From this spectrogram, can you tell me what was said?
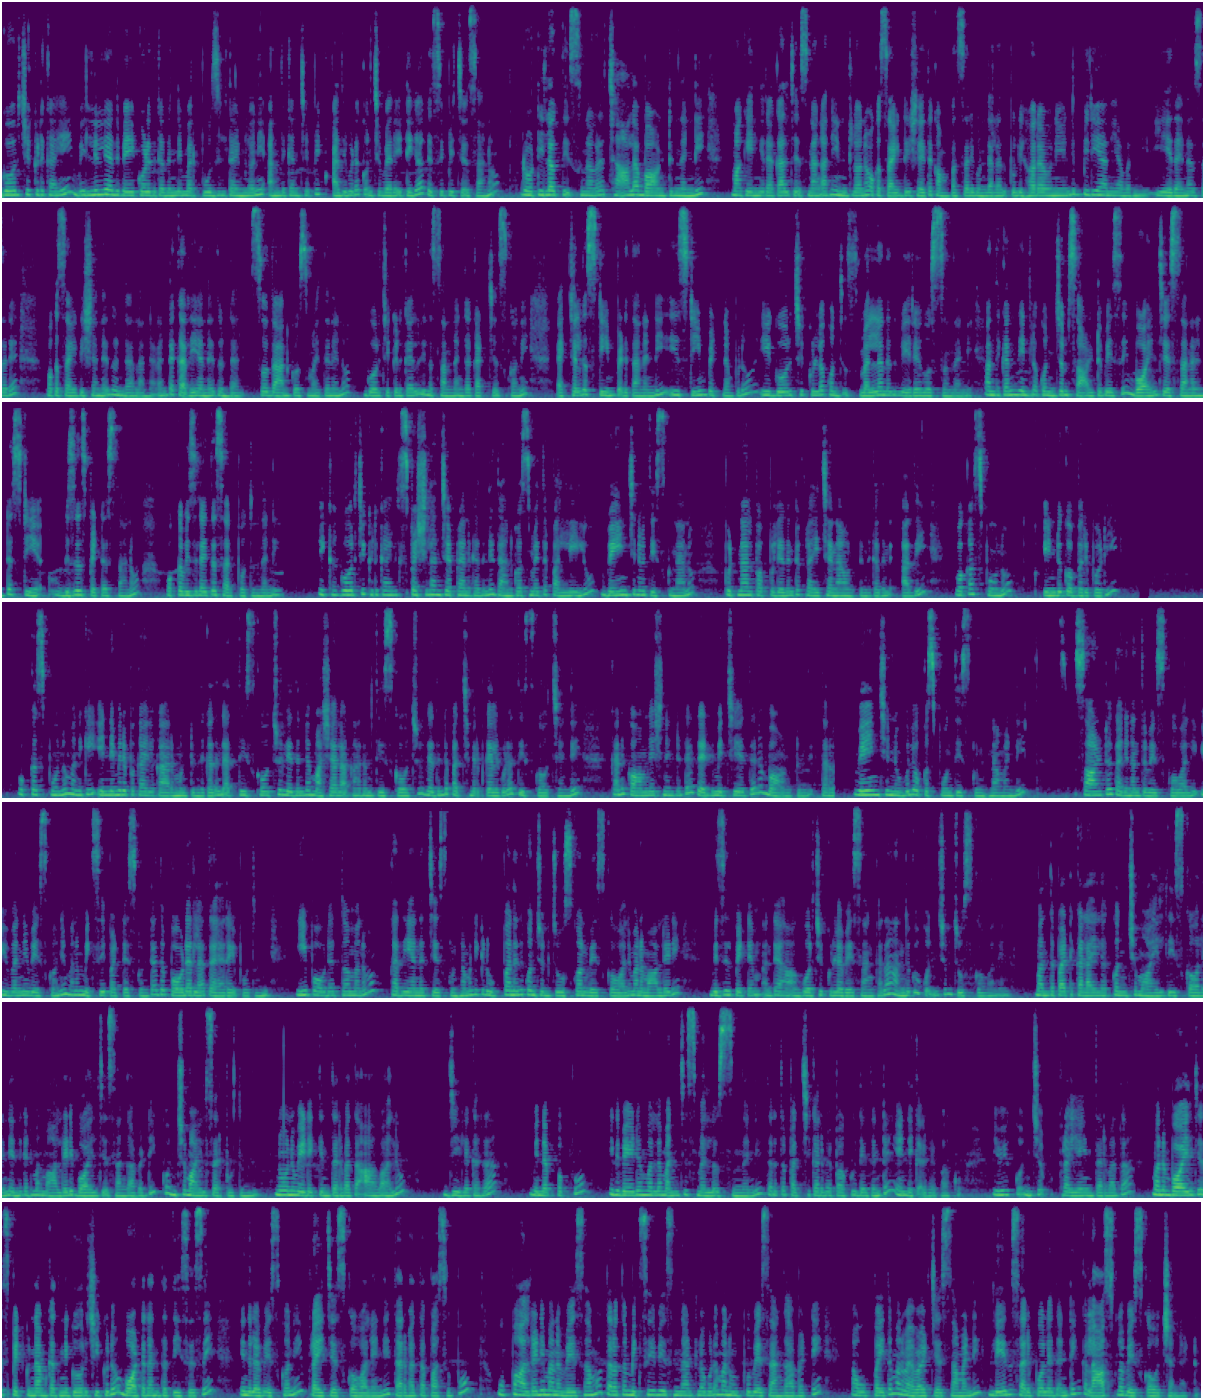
గోరుచిక్కుడుకాయ వెల్లుల్లి అది వేయకూడదు కదండి మరి పూజల టైంలోని. అందుకని చెప్పి అది కూడా కొంచెం వెరైటీగా రెసిపీ చేశాను. రోటీలోకి తీసుకున్నా కూడా చాలా బాగుంటుందండి. మాకు ఎన్ని రకాలు చేసినా కానీ ఇంట్లోనే ఒక సైడ్ డిష్ అయితే కంపల్సరీగా ఉండాలి. అది పులిహోర అవనివ్వండి బిర్యానీ అవన్నీ ఏదైనా సరే ఒక సైడ్ డిష్ అనేది ఉండాలన్నాడు. అంటే కర్రీ అనేది ఉండాలి. సో దానికోసం అయితే నేను గోరు చిక్కుడుకాయలు ఇలా సన్నంగా కట్ చేసుకొని యాక్చువల్గా స్టీమ్ పెడతానండి. ఈ స్టీమ్ పెట్టినప్పుడు ఈ గోరు చిక్కుల్లో కొంచెం స్మెల్ అనేది వేరేగా వస్తుందండి. అందుకని దీంట్లో కొంచెం సాల్ట్ వేసి బాయిల్ చేస్తానంటే స్టీ విజిల్స్ పెట్టేస్తాను. ఒక్క విజిల్ అయితే సరిపోతుందండి. ఇక గోరుచిక్కుడుకాయలకి స్పెషల్ అని చెప్పాను కదండి. దానికోసం అయితే పల్లీలు వేయించినవి తీసుకున్నాను. పుట్నాల పప్పు లేదంటే ఫ్రై చనా ఉంటుంది కదండి అది. ఒక స్పూను ఎండు కొబ్బరి పొడి. ఒక్క స్పూను మనకి ఎండిమిరపకాయల కారం ఉంటుంది కదండి. అది తీసుకోవచ్చు. లేదంటే మసాలా కారం తీసుకోవచ్చు. లేదంటే పచ్చిమిరపకాయలు కూడా తీసుకోవచ్చు అండి కానీ కాంబినేషన్ ఏంటంటే రెడ్ మిర్చి అయితేనే బాగుంటుంది. తర్వాత వేయించి నువ్వులు ఒక స్పూన్ తీసుకుంటున్నామండి. సాల్ట్ తగినంత వేసుకోవాలి. ఇవన్నీ వేసుకొని మనం మిక్సీ పట్టేసుకుంటే అది పౌడర్లా తయారైపోతుంది. ఈ పౌడర్తో మనం కర్రీ అనేది చేసుకుంటున్నామండి ఇక్కడ ఉప్పు అనేది కొంచెం చూసుకొని వేసుకోవాలి. మనం ఆల్రెడీ విజిల్ పెట్టాం అంటే ఆ గోర్చిక్కుల్లో వేసాం కదా అందుకు కొంచెం చూసుకోవాలండి మందపాటి కళాయిలో కొంచెం ఆయిల్ తీసుకోవాలండి ఎందుకంటే మనం ఆల్రెడీ బాయిల్ చేసాం కాబట్టి కొంచెం ఆయిల్ సరిపోతుంది. నూనె వేడెక్కిన తర్వాత ఆవాలు జీలకర్ర మినప్పప్పు ఇది వేయడం వల్ల మంచి స్మెల్ వస్తుందండి. తర్వాత పచ్చి కరివేపాకు లేదంటే ఎండి కరివేపాకు. ఇవి కొంచెం ఫ్రై అయిన తర్వాత మనం బాయిల్ చేసి పెట్టుకున్నాం కదండి గోరుచిక్కుడు వాటర్ అంతా తీసేసి ఇందులో వేసుకొని ఫ్రై చేసుకోవాలండి. తర్వాత పసుపు ఉప్పు ఆల్రెడీ మనం వేసాము. తర్వాత మిక్సీ వేసిన దాంట్లో కూడా మనం ఉప్పు వేసాం కాబట్టి ఆ ఉప్పు అయితే మనం అవాయిడ్ చేస్తామండి. లేదు సరిపోలేదంటే ఇంకా లాస్ట్లో వేసుకోవచ్చు అన్నట్టు.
